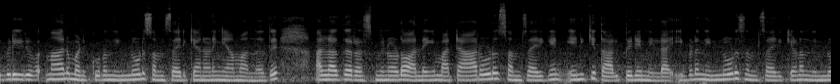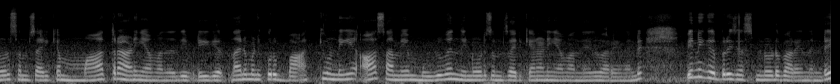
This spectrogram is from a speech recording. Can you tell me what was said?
ഇവിടെ ഇരുപത്തിനാല് മണിക്കൂർ നിന്നോട് സംസാരിക്കാനാണ് ഞാൻ വന്നത്. അല്ലാതെ റസ്മിനോടോ അല്ലെങ്കിൽ മറ്റാരോടോ സംസാരിക്കാൻ എനിക്ക് താല്പര്യമില്ല. ഇവിടെ നിന്നോട് സംസാരിക്കണം നിന്നോട് സംസാരിക്കാൻ മാത്രമാണ് ഞാൻ വന്നത്. ഇവിടെ ഇരുപത്തിനാല് മണിക്കൂർ ബാക്കിയുണ്ടെങ്കിൽ ആ സമയം മുഴുവൻ നിന്നോട് സംസാരിക്കാനാണ് ഞാൻ വന്നതെന്ന് പറയുന്നുണ്ട്. പിന്നെ ഗബ്രി ജാസ്മിനോട് പറയുന്നുണ്ട്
